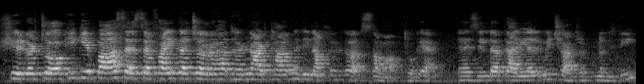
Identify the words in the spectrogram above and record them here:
शेरगढ़ चौकी के पास एसएफआई का चल रहा धरना अठारहवें दिन आखिरकार समाप्त हो गया। तहसीलदार कार्यालय में छात्र प्रतिनिधि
